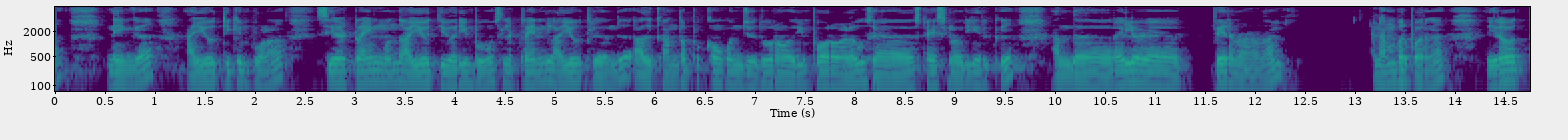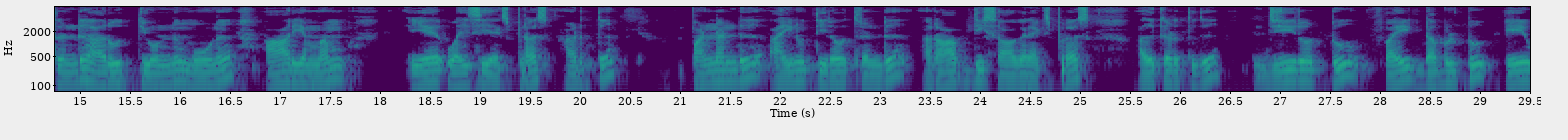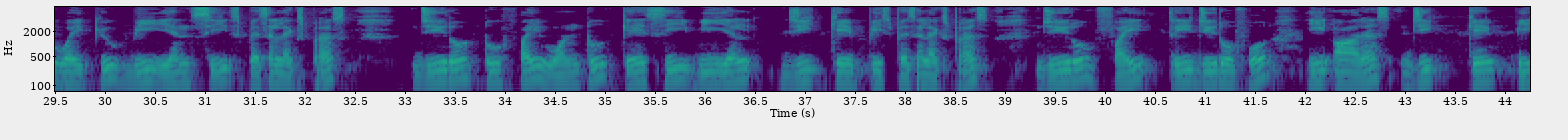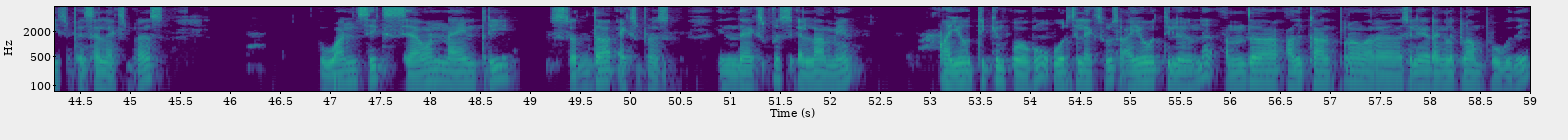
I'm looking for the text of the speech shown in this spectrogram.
நீங்கள் அயோத்திக்கும் போகலாம். சில ட்ரெயின் வந்து அயோத்தி வரையும் போகும். சில ட்ரெயின்கள் அயோத்தியிலேருந்து அதுக்கு அந்த பக்கம் கொஞ்சம் தூரம் வரையும் போகிற அளவு ஸ்டேஷன் வரையும் இருக்குது அந்த ரயில்வே பேர் என்னென்னா நம்பர் பாருங்கள் இருபத்தி ரெண்டு அறுபத்தி ஒன்று மூணு ஆர்எம்எம் ஏஒய்சி எக்ஸ்பிரஸ். அடுத்து பன்னெண்டு ஐநூற்றி இருபத்தி ரெண்டு ராப்தி சாகர் எக்ஸ்பிரஸ். அதுக்கடுத்தது zero two five double two AYQ BNC special express. Zero two five one two KCVL GKP special express zero five three zero four ERS GKP special express one six seven nine three Shraddha express இந்த express எல்லாமே அயோத்திக்கும் போகும். ஒரு சில express அயோத்தியிலிருந்து அந்த அதுக்கப்புறம் வர சில இடங்களுக்கெலாம் போகுது.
